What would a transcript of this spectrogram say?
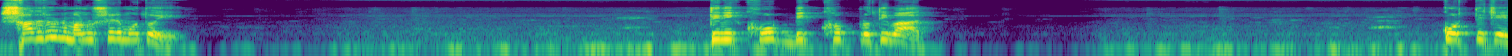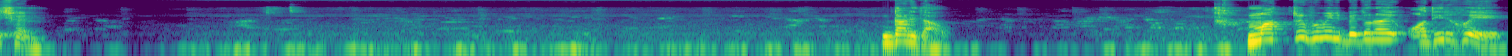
সাধারণ মানুষের মতোই তিনি ক্ষোভ, বিক্ষোভ, প্রতিবাদ করতে চেয়েছেন। দাঁড়িয়ে দাও। মাতৃভূমির বেদনায় অধীর হয়ে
